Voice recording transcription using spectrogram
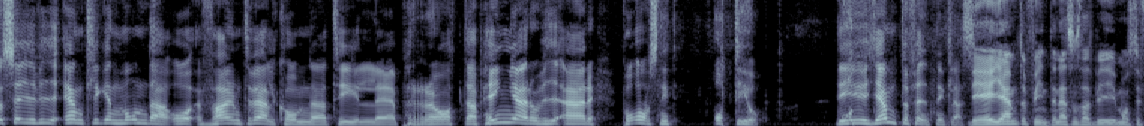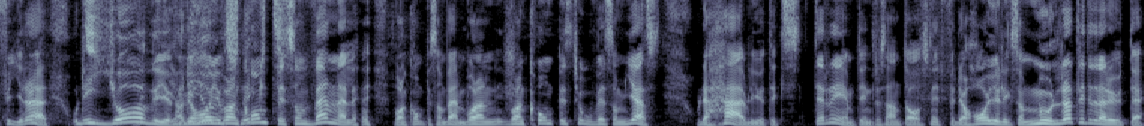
Då säger vi äntligen måndag och varmt välkomna till eh, Prata pengar och vi är på avsnitt 80. Det är ju jämnt och fint Niklas. Det är jämnt och fint, det är nästan så att vi måste fira det här. Och det gör vi ju, ja, för vi har ju våran Snyggt. kompis som vän, eller våran kompis som vän, våran, våran kompis Tove som gäst. Och det här blir ju ett extremt intressant avsnitt, för det har ju liksom mullrat lite där ute.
